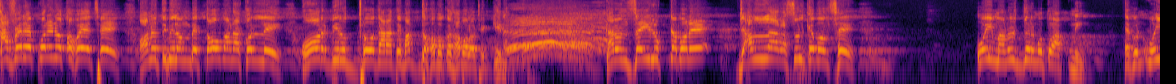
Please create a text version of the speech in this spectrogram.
কাফেরে পরিণত হয়েছে। অনতিবিলম্বে তৌবা না করলে ওর বিরুদ্ধেও দাঁড়াতে বাধ্য হব, কথা বলো ঠিক কিনা? কারণ যেই লোকটা বলে যে আল্লাহ রাসুলকে বলছে, ওই মানুষদের মতো আপনি। এখন ওই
